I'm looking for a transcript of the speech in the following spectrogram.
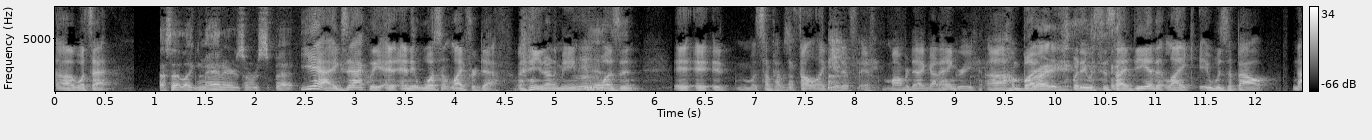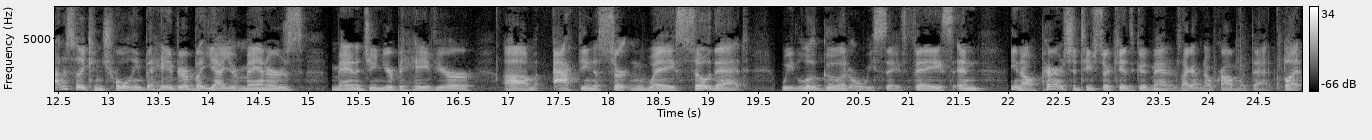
uh, what's that? I said like manners and respect. Yeah, exactly. And, and it wasn't life or death. you know what I mean? It Yeah. wasn't. It, it, it sometimes it felt like it if, if mom or dad got angry. Uh, but Right. but it was this idea that like it was about not necessarily controlling behavior, but yeah, your manners, managing your behavior, um, acting a certain way so that we look good or we save face. And you know, parents should teach their kids good manners. I got no problem with that. But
